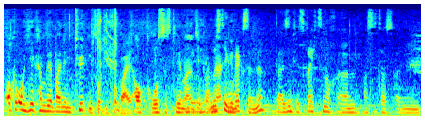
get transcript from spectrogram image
Oh, oh, hier kommen wir bei den Tütensuppen vorbei. Auch großes Thema in Supermärkten. Lustige Wechsel, ne? Da sind jetzt rechts noch, ähm, was ist das, ähm,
